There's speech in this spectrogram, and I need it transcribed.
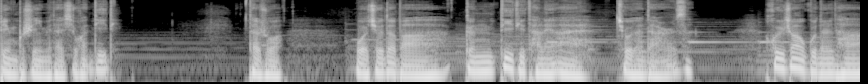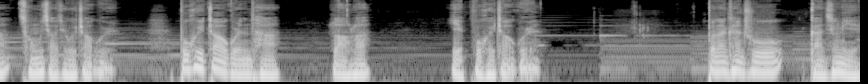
并不是因为他喜欢弟弟。他说：“我觉得吧，跟弟弟谈恋爱就像带儿子，会照顾的人，他从小就会照顾人。”不会照顾人他，老了也不会照顾人。不难看出，感情里，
